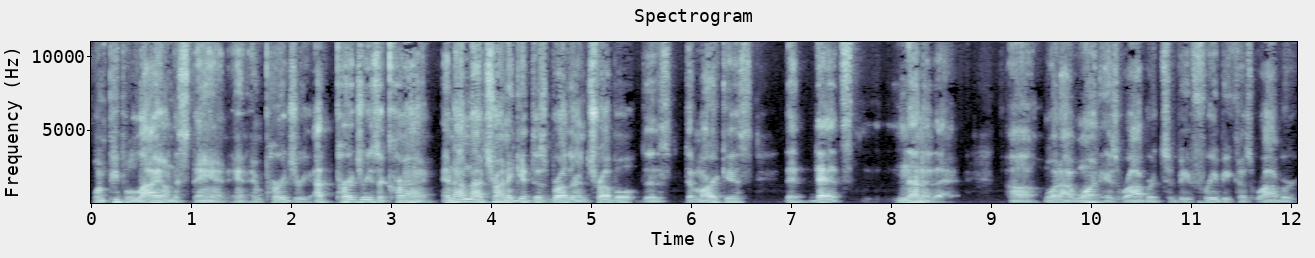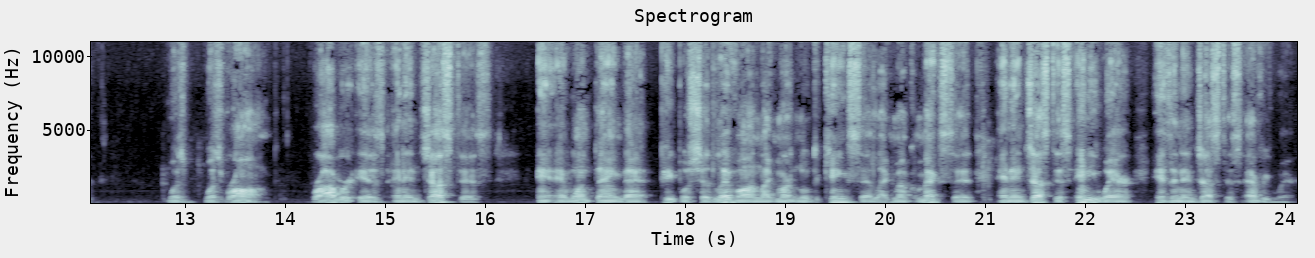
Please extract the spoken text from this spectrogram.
when people lie on the stand and, and perjury. I, perjury is a crime, and I'm not trying to get this brother in trouble. This Demarcus, that that's none of that. Uh, what I want is Robert to be free because Robert was was wrong. Robert is an injustice, and, and, one thing that people should live on, like Martin Luther King said, like Malcolm X said, an injustice anywhere is an injustice everywhere.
